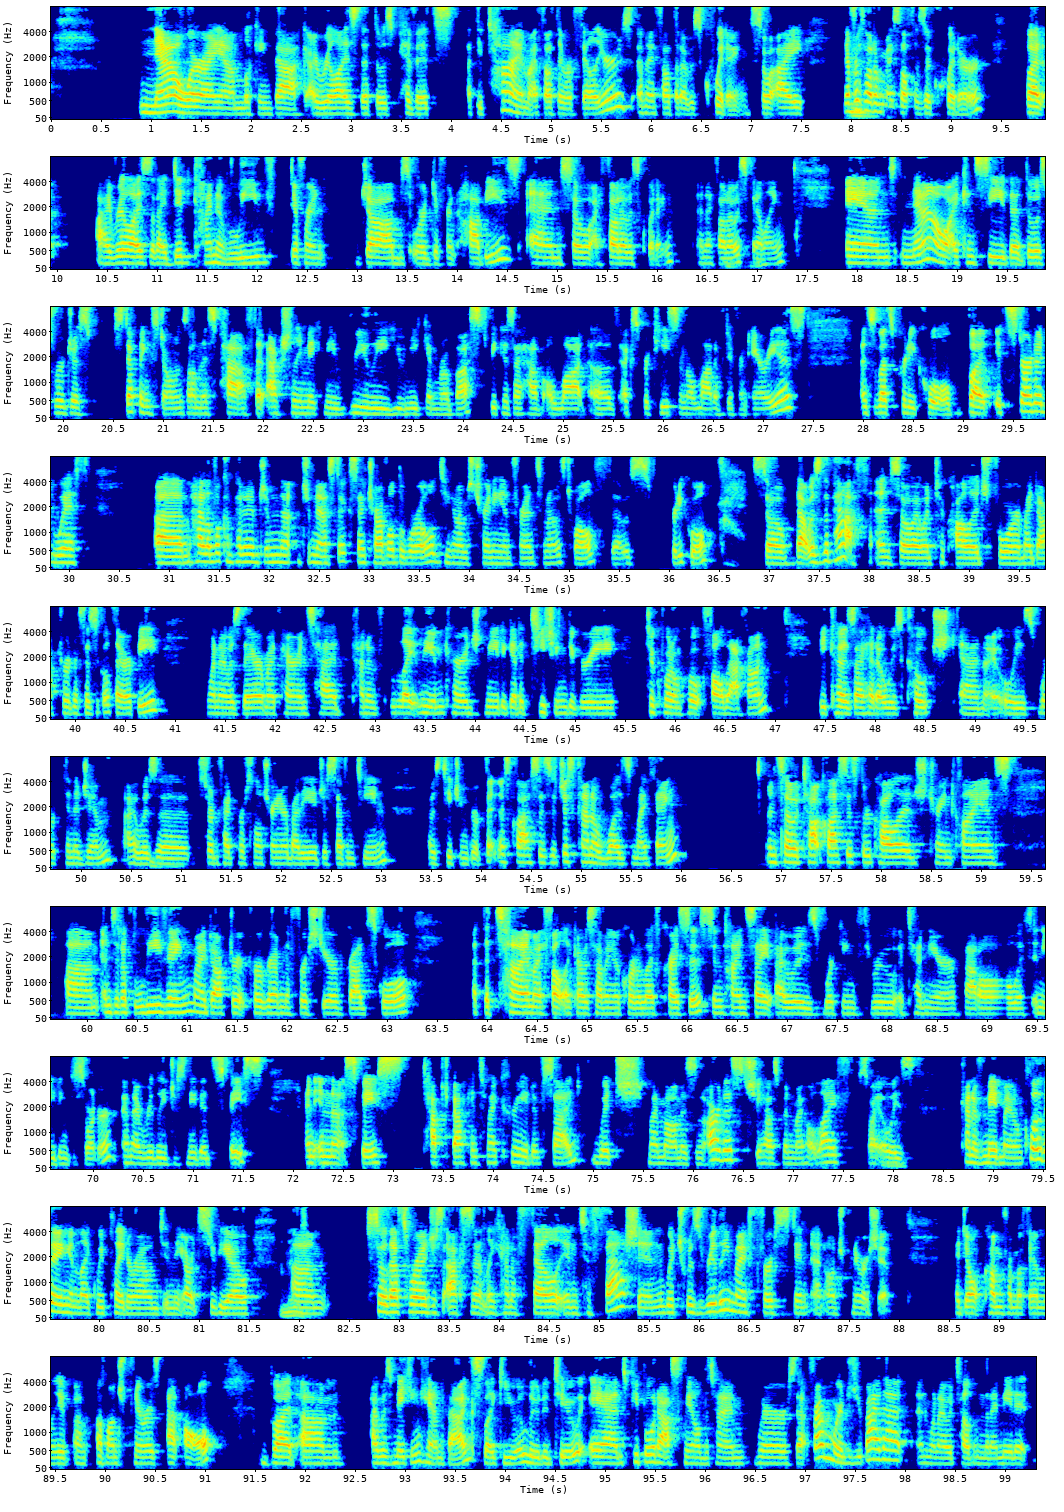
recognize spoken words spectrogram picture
now where i am looking back i realized that those pivots at the time i thought they were failures and i thought that i was quitting so i never mm. thought of myself as a quitter but i realized that i did kind of leave different jobs or different hobbies and so i thought i was quitting and i thought i was mm-hmm. failing and now i can see that those were just stepping stones on this path that actually make me really unique and robust because i have a lot of expertise in a lot of different areas and so that's pretty cool but it started with um, high level competitive gym- gymnastics. I traveled the world. You know, I was training in France when I was 12. That was pretty cool. So that was the path. And so I went to college for my doctorate of physical therapy. When I was there, my parents had kind of lightly encouraged me to get a teaching degree to quote unquote fall back on because I had always coached and I always worked in a gym. I was a certified personal trainer by the age of 17. I was teaching group fitness classes. It just kind of was my thing. And so taught classes through college, trained clients, um, ended up leaving my doctorate program the first year of grad school. At the time, I felt like I was having a quarter life crisis. In hindsight, I was working through a 10 year battle with an eating disorder, and I really just needed space. And in that space, tapped back into my creative side, which my mom is an artist. She has been my whole life. So I mm-hmm. always kind of made my own clothing and like we played around in the art studio. Um, so that's where I just accidentally kind of fell into fashion, which was really my first stint at entrepreneurship. I don't come from a family of, of entrepreneurs at all, but um, I was making handbags, like you alluded to, and people would ask me all the time, "Where's that from? Where did you buy that?" And when I would tell them that I made it,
